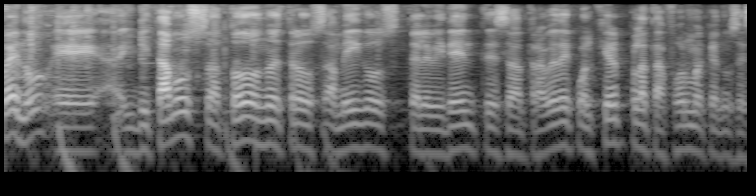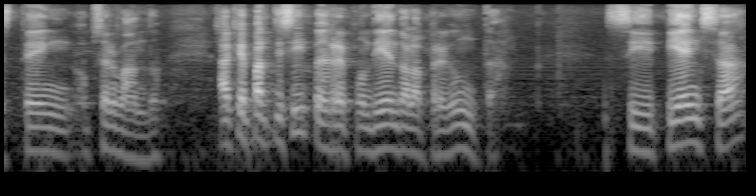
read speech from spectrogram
Bueno, eh, invitamos a todos nuestros amigos televidentes a través de cualquier plataforma que nos estén observando a que participen respondiendo a la pregunta. Si piensa,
